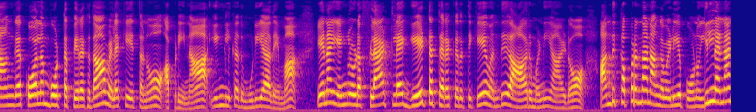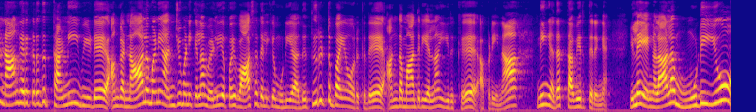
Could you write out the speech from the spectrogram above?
நாங்கள் கோலம் போட்ட பிறகு தான் விளக்கேற்றணும் அப்படின்னா எங்களுக்கு அது முடியாதேம்மா? ஏன்னா எங்களோட ஃப்ளாட்டில் கேட்டை திறக்கிறதுக்கே வந்து ஆறு மணி ஆகிடும் அதுக்கப்புறம் தான் நாங்கள் வெளியே போனோம் போகணும். இல்லைன்னா நாங்கள் இருக்கிறது தனி வீடு. அங்கே நாலு மணி அஞ்சு மணிக்கெல்லாம் வெளியே போய் வாச தெளிக்க முடியாது. திருட்டு பயம் இருக்குது. அந்த மாதிரியெல்லாம் இருக்குது அப்படின்னா நீங்கள் அதை தவிர்த்துருங்க. இல்லை எங்களால் முடியும்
